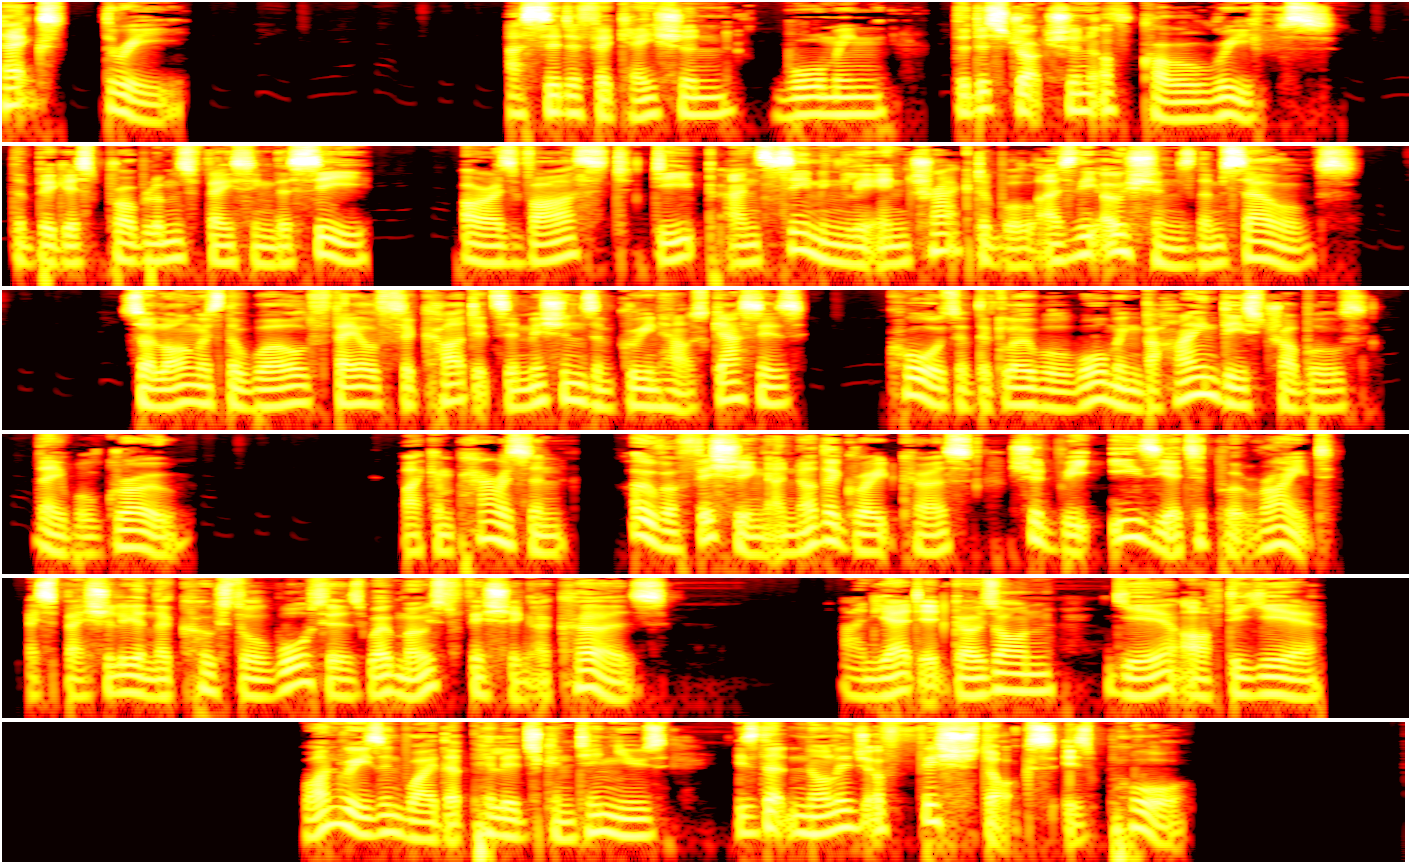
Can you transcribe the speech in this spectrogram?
Text 3 Acidification, warming, the destruction of coral reefs. The biggest problems facing the sea are as vast, deep, and seemingly intractable as the oceans themselves. So long as the world fails to cut its emissions of greenhouse gases, cause of the global warming behind these troubles, they will grow. By comparison, overfishing, another great curse, should be easier to put right, especially in the coastal waters where most fishing occurs. And yet it goes on year after year. One reason why the pillage continues is that knowledge of fish stocks is poor.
